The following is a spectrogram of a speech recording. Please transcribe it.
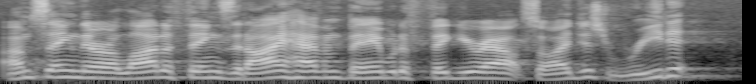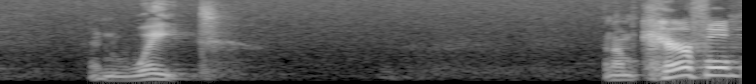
I'm saying there are a lot of things that I haven't been able to figure out, so I just read it and wait. And I'm careful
